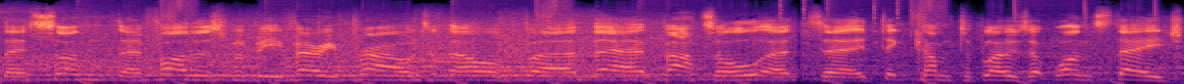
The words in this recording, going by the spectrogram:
their son, their fathers would be very proud of uh, their battle. At, uh, it did come to blows at one stage,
